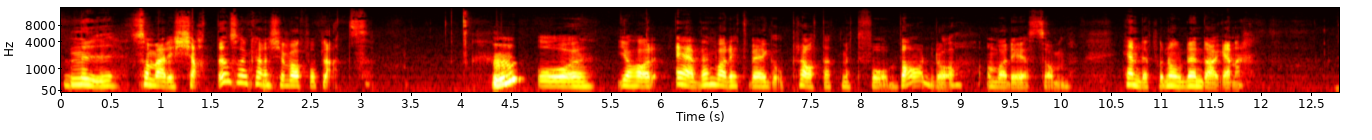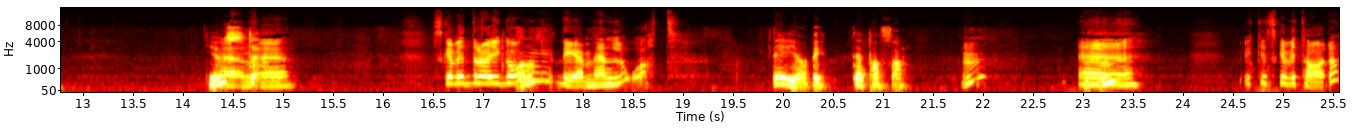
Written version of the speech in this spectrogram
ni som är i chatten som kanske var på plats. Mm. Och jag har även varit iväg och pratat med två barn då om vad det är som hände på Nordendagarna. Just det. eh, ska vi dra igång det med en låt? Det gör vi. Det passar. Eh, vilken ska vi ta då?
